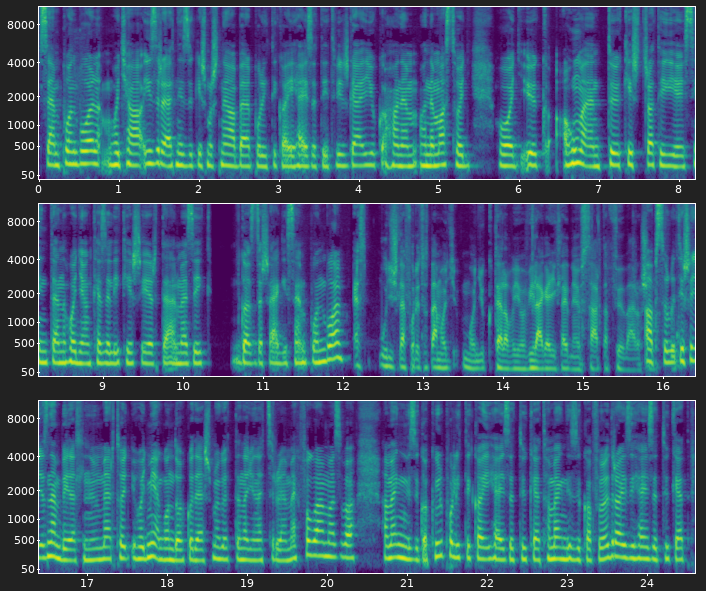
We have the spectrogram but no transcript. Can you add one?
szempontból, hogyha Izraelt nézzük, és most ne a belpolitikai helyzetét vizsgáljuk, hanem, hanem azt, hogy, hogy ők a humán tők és stratégiai szinten hogyan kezelik és értelmezik gazdasági szempontból. Ezt úgy is lefordítottam, hogy mondjuk Tel Aviv a világ egyik legnagyobb startup fővárosa. Abszolút, és hogy ez nem véletlenül, mert hogy, hogy milyen gondolkodás mögötte nagyon egyszerűen megfogalmazva, ha megnézzük a külpolitikai helyzetüket, ha megnézzük a földrajzi helyzetüket,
